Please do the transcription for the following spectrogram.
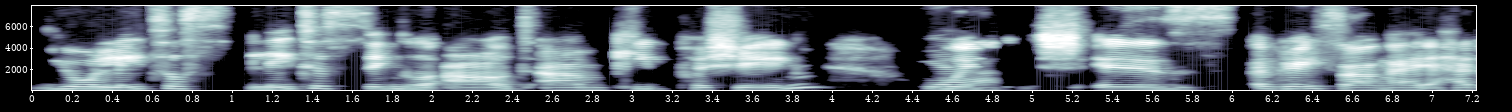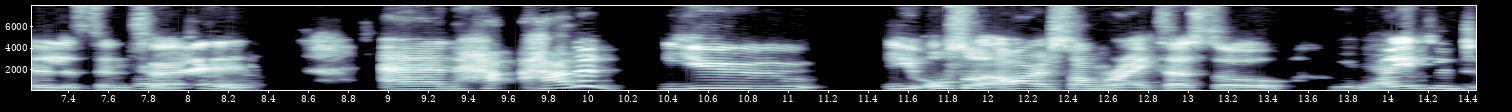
your latest latest single out, um, "Keep Pushing," yeah which is a great song. I had to listen to Thank it. you. And how how did you? You also are a songwriter, so yeah. where did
